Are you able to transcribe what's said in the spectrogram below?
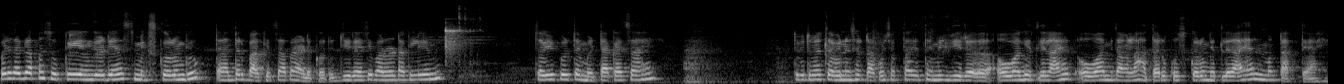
पहिले सगळे आपण सुके इन्ग्रेडियंट्स मिक्स करून घेऊ त्यानंतर बाकीचं आपण ॲड करू. जिऱ्याची पावडर टाकली आहे मी. चवीपुरतं मीठ टाकायचं आहे. तुम्ही तुमच्या चवीनुसार टाकू शकता. इथे मी जिरं ओवा घेतलेला आहे. ओवा मी चांगला हातावर कुस करून घेतलेला आहे आणि मग टाकते आहे.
